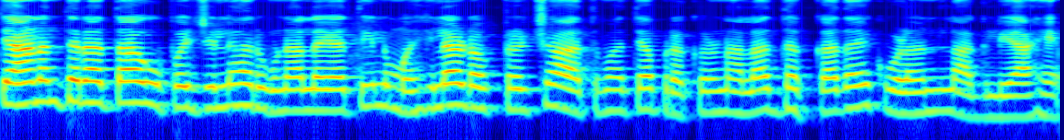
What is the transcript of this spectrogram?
त्यानंतर आता उपजिल्हा रुग्णालयातील महिला डॉक्टरच्या आत्महत्या प्रकरणाला धक्कादायक वळण लागले आहे.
